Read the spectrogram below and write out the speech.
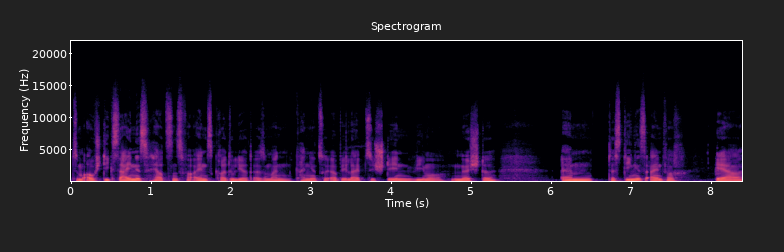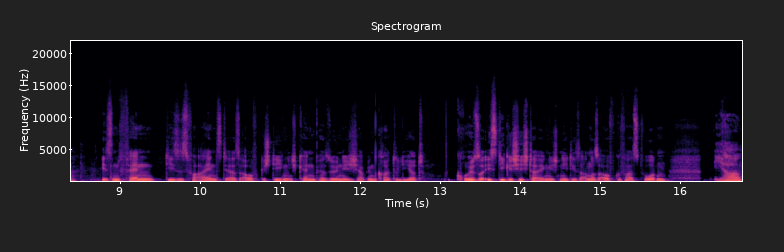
zum Aufstieg seines Herzensvereins gratuliert. Also man kann ja zu RB Leipzig stehen, wie man möchte. Ähm, das Ding ist einfach, er ist ein Fan dieses Vereins, der ist aufgestiegen. Ich kenne ihn persönlich, ich habe ihm gratuliert. Größer ist die Geschichte eigentlich nie, die ist anders aufgefasst worden. Ja,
